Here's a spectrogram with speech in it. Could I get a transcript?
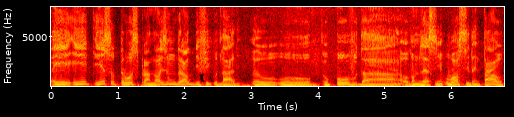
E, e isso trouxe para nós um grau de dificuldade. O, o, o povo da, vamos dizer assim, o ocidental,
